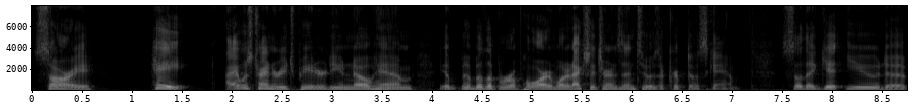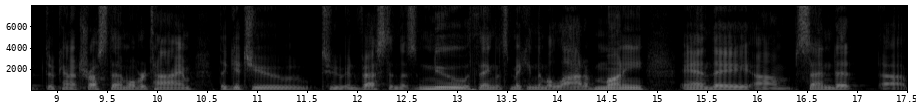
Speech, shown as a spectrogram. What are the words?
sorry, hey." I was trying to reach Peter. Do you know him? He'll build up a rapport, and what it actually turns into is a crypto scam. So they get you to, to kind of trust them over time. They get you to invest in this new thing that's making them a lot of money, and they um, send it. Uh,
